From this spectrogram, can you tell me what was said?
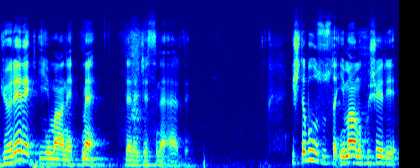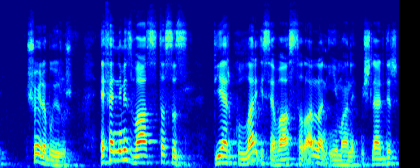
görerek iman etme derecesine erdi. İşte bu hususta İmam-ı Kuşeyri şöyle buyurur. Efendimiz vasıtasız, diğer kullar ise vasıtalarla iman etmişlerdir.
